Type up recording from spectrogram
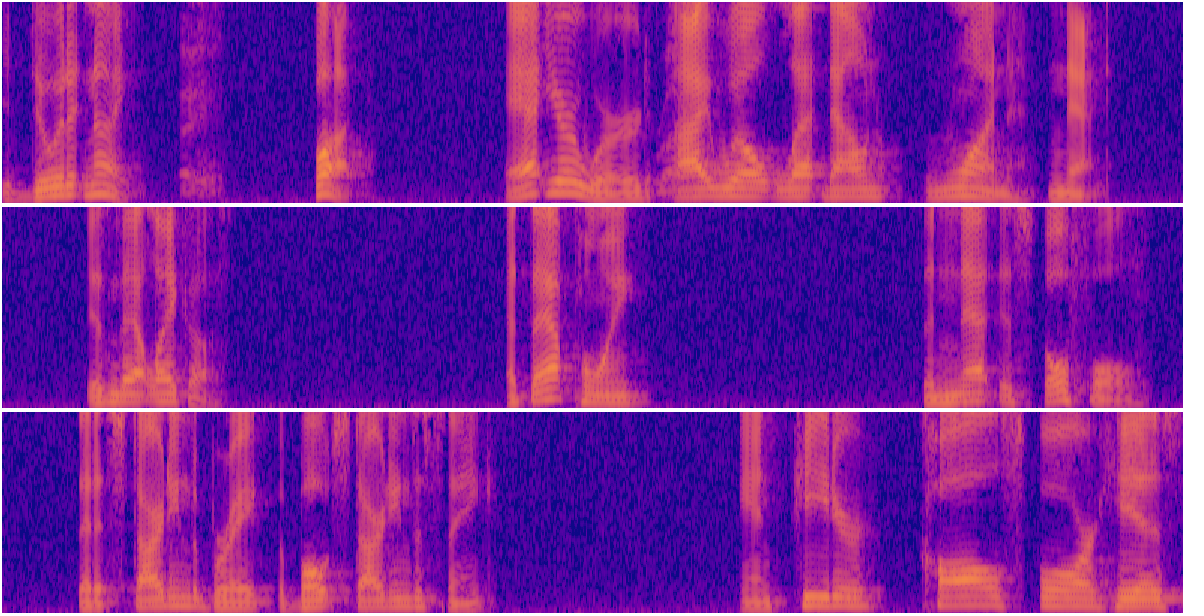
you do it at night. Right. But at your word, right. I will let down one net. Isn't that like us? At that point, the net is so full that it's starting to break, the boat's starting to sink, and Peter calls for his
